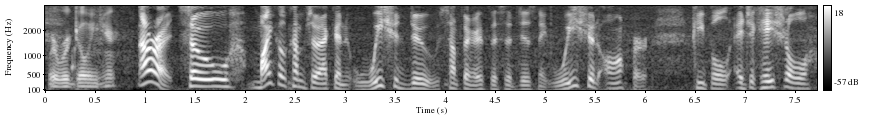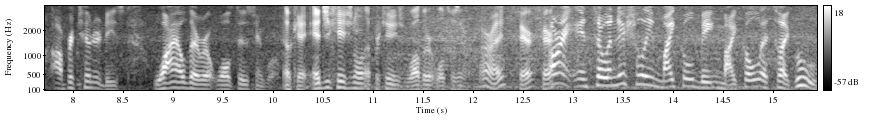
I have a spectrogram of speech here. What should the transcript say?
where we're going here. All right. So Michael comes back, and we should do something like this at Disney. We should offer people educational opportunities while they're at Walt Disney World. Okay, educational opportunities while they're at Walt Disney. World. All right, fair, fair. All right, and so initially, Michael being Michael, it's like, ooh,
